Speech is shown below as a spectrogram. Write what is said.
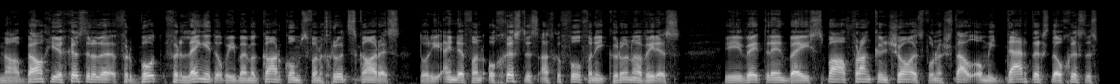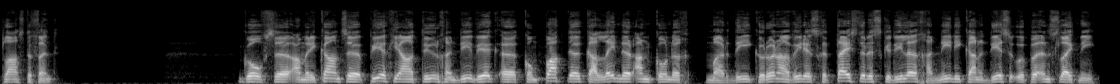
na België gister hulle verbod verleng het op die bymekaarkoms van groot skares tot die einde van Augustus as gevolg van die koronavirus. Die wedren by Spa-Francorchamps is veronderstel om die 30ste Augustus plaas te vind. Golf se Amerikaanse PGA Tour gaan die week 'n kompakte kalender aankondig, maar die koronavirus getuieerde skedule gaan nie die Kanadese Ope insluit nie,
